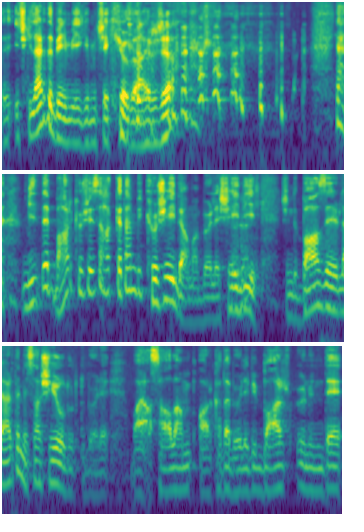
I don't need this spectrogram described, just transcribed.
E, İçkiler de benim ilgimi çekiyordu ayrıca. yani bizde bar köşesi hakikaten bir köşeydi ama böyle şey değil. Şimdi bazı evlerde mesela şey olurdu böyle bayağı sağlam arkada böyle bir bar önünde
